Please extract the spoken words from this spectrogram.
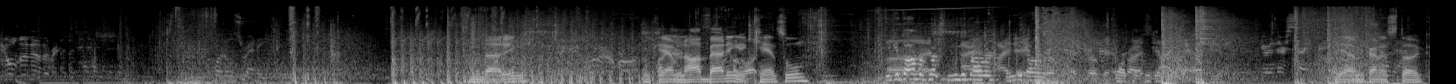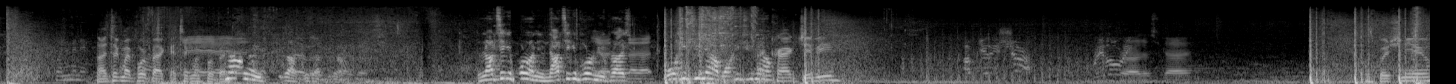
Killed I'm batting. Okay, I'm not batting. It canceled. You get the armor, Frex. You get the armor. You get the armor. Yeah, I'm kind of stuck. No, I took my port back. I took my port back. No, no, no, no, no, no good job. They're not taking point on you. Not taking point on you, Yeah, Price. no, that- Walking to you now. Walking to you now. I now. cracked Gibby. Bro, this guy. He's pushing you.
